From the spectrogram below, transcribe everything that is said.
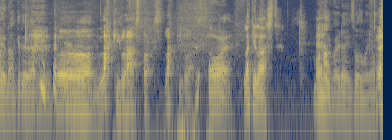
yeah, no, get it out of here. Oh, lucky last, docs. Lucky last. All right, lucky last. My And- heart rate eh, is all the way up. Yeah,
